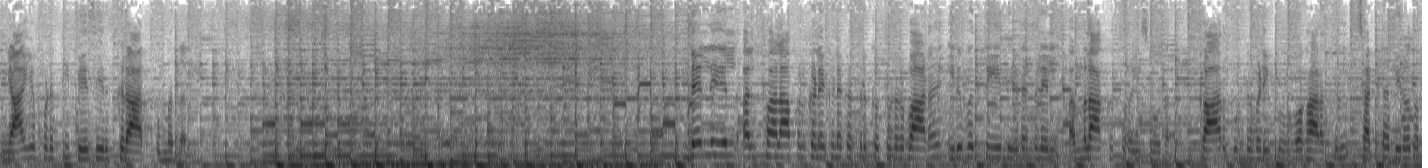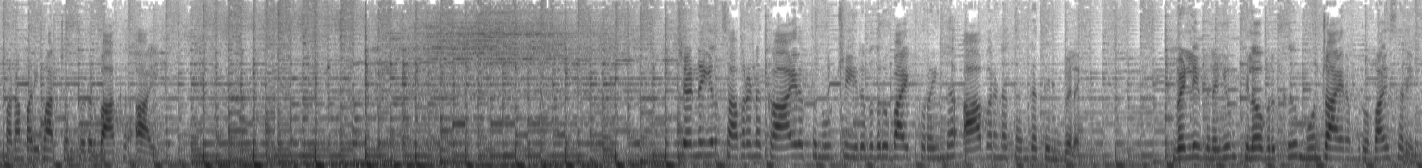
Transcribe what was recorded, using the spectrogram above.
நியாயப்படுத்தி பேசியிருக்கிறார் உமர் நபி. டெல்லியில் அல்ஃபாலா பல்கலைக்கழகத்திற்கு தொடர்பான இருபத்தி ஐந்து இடங்களில் அமலாக்கத்துறை சோதனை. கார் குண்டுவெடிப்பு விவகாரத்தில் சட்டவிரோத பண பரிமாற்றம் தொடர்பாக ஆய்வு. சென்னையில் சவரனுக்கு ஆயிரத்து நூற்றி இருபது ரூபாய் குறைந்த ஆபரண தங்கத்தின் விலை. வெள்ளி விலையும் கிலோவிற்கு மூன்றாயிரம் ரூபாய் சரிவு.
